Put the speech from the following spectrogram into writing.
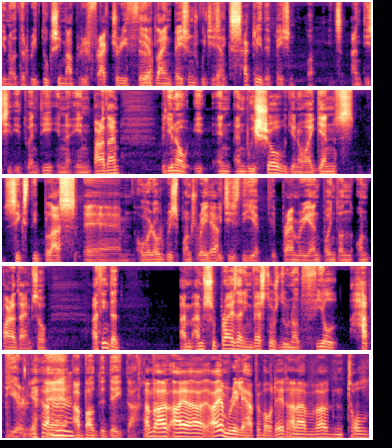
you know, the rituximab refractory third Yeah. line patients, which is exactly the patient. Well, it's anti CD20 in in paradigm, but you know, it, and and we show, you know, again. S- 60 plus um, overall response rate, Yeah. which is the uh, the primary endpoint on, on paradigm. So I think that I'm, I'm surprised that investors do not feel happier Yeah. uh, about the data. I'm, Um, I, I, I am really happy about it, and I've, I've told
